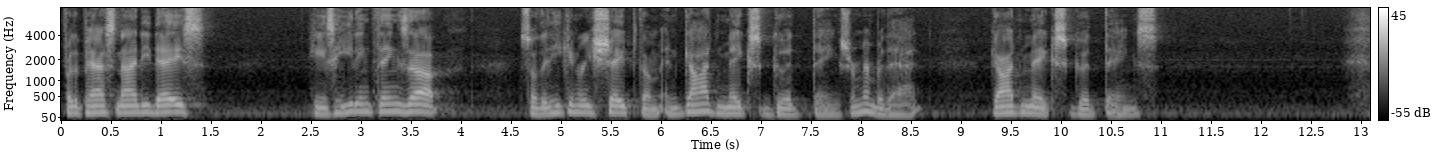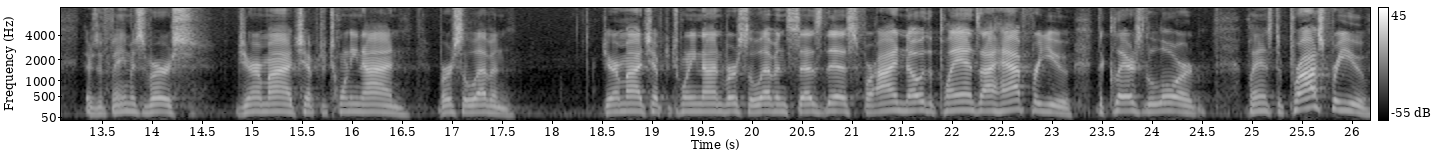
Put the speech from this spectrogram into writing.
For the past 90 days, He's heating things up so that he can reshape them. And God makes good things. Remember that. God makes good things. There's a famous verse, Jeremiah chapter 29, verse 11. Jeremiah chapter 29, verse 11 says this For I know the plans I have for you, declares the Lord plans to prosper you,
